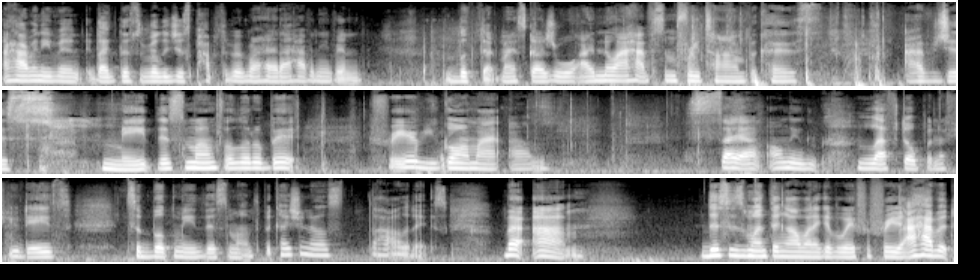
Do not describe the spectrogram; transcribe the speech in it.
I haven't even like this really just popped up in my head. I haven't even looked at my schedule. I know I have some free time because I've just made this month a little bit freer. If you go on my um I'm only left open a few days to book me this month because you know it's the holidays. But um this is one thing I want to give away for free. I haven't,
